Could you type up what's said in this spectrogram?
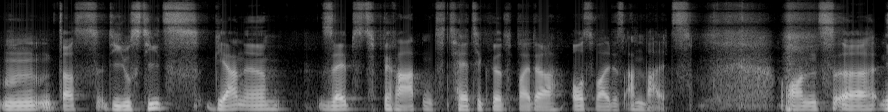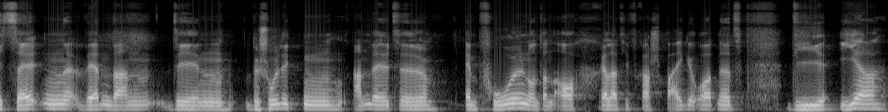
mh, dass die Justiz gerne selbst beratend tätig wird bei der Auswahl des Anwalts. Und äh, nicht selten werden dann den beschuldigten Anwälte empfohlen und dann auch relativ rasch beigeordnet, die eher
